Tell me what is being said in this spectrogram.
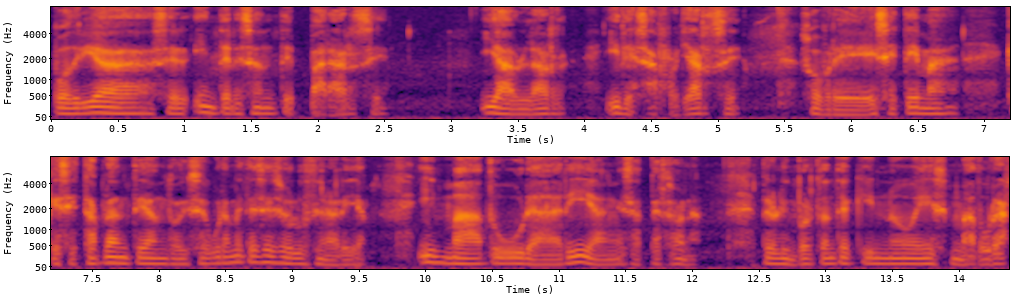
podría ser interesante pararse y hablar y desarrollarse sobre ese tema que se está planteando y seguramente se solucionaría y madurarían esas personas. Pero lo importante aquí no es madurar,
